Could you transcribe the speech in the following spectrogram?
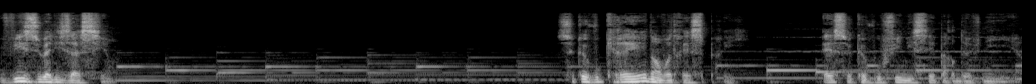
Visualisation Ce que vous créez dans votre esprit est ce que vous finissez par devenir.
